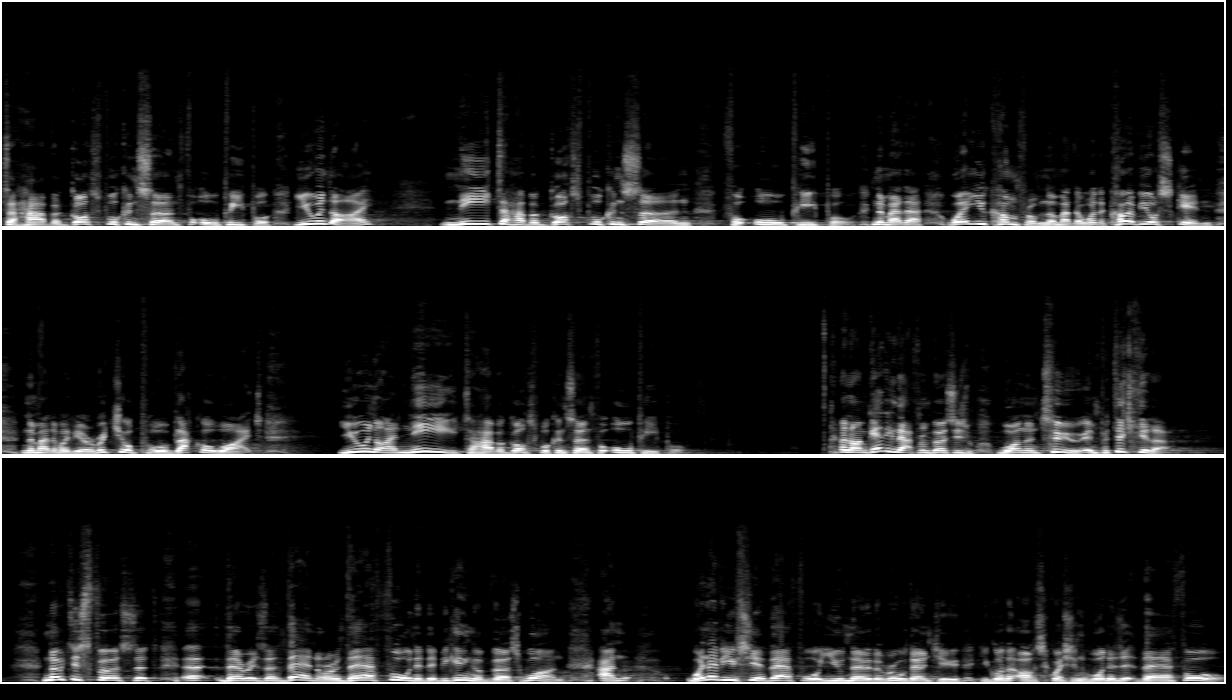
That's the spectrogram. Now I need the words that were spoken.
to have a gospel concern for all people. You and I need to have a gospel concern for all people. No matter where you come from, no matter what the color of your skin, no matter whether you're rich or poor, black or white, you and I need to have a gospel concern for all people. And I'm getting that from verses 1 and 2 in particular. Notice first that uh, there is a then or a therefore at the beginning of verse 1. And whenever you see a therefore, you know the rule, don't you? You've got to ask the question, what is it there for?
